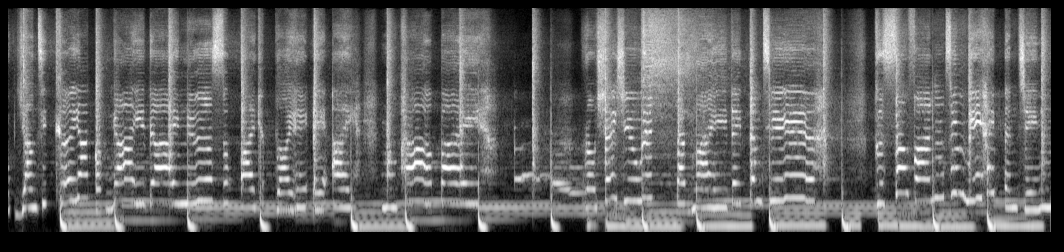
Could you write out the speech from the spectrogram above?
ทุกอย่างที่เคยยากกดง่ายได้เนื้อสบายแค่ปล่อยให้ AI นำพาไป เราใช้ชีวิตแบบใหม่ได้เต็มที่ เพื่อสร้างฝันที่มีให้เป็นจริง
